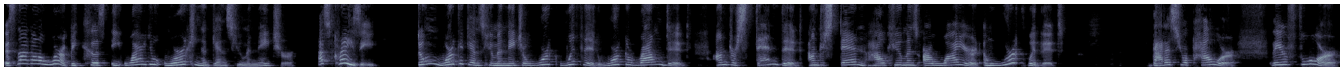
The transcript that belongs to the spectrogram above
it's not going to work because eh, why are you working against human nature? That's crazy. Don't work against human nature. Work with it. Work around it. Understand it. Understand how humans are wired and work with it that is your power. Therefore,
